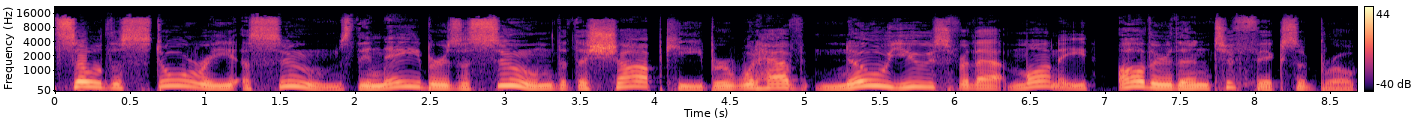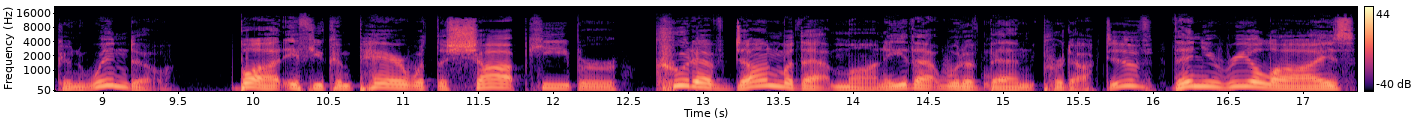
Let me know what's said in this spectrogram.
So the story assumes, the neighbors assume that the shopkeeper would have no use for that money other than to fix a broken window. But if you compare what the shopkeeper could have done with that money that would have been productive, then you realize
